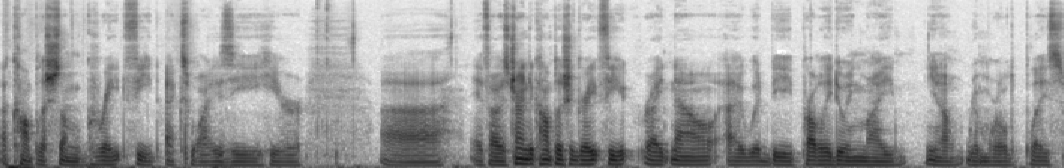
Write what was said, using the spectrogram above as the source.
accomplish some great feat XYZ here. Uh, if I was trying to accomplish a great feat right now, I would be probably doing my, you know, RimWorld place.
